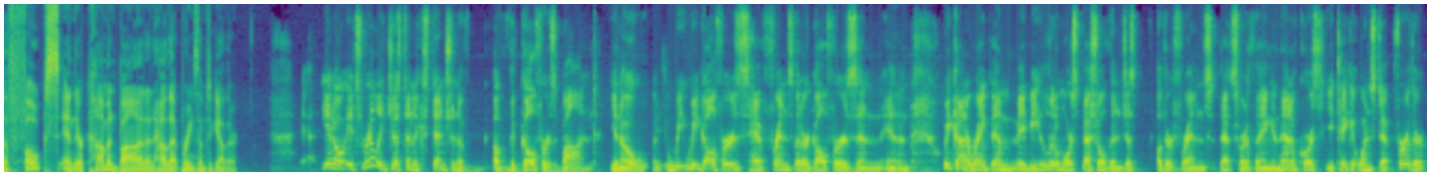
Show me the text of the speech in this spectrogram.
the folks and their common bond and how that brings them together you know, it's really just an extension of of the golfers bond. You know, we we golfers have friends that are golfers, and and we kind of rank them maybe a little more special than just other friends, that sort of thing. And then, of course, you take it one step further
